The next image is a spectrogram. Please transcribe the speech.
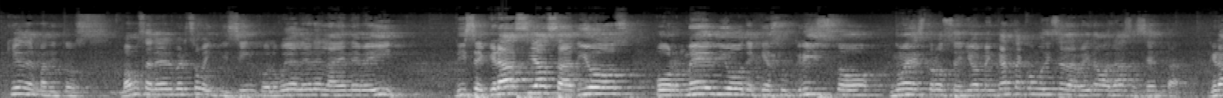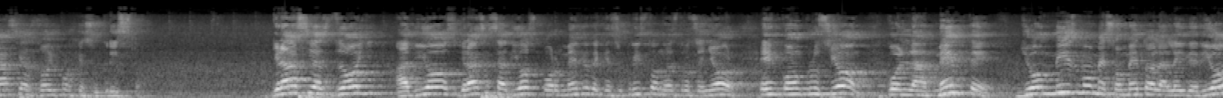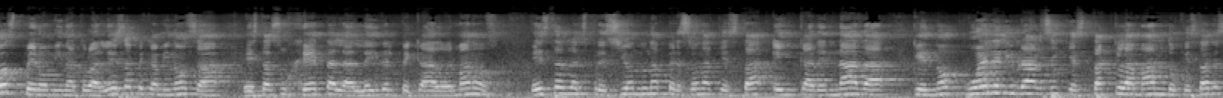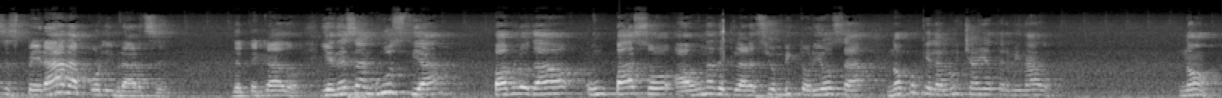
¿Quién, hermanitos? Vamos a leer el verso 25, lo voy a leer en la NBI. Dice, gracias a Dios por medio de Jesucristo nuestro Señor. Me encanta cómo dice la Reina Valera 60. Gracias doy por Jesucristo. Gracias doy a Dios, gracias a Dios por medio de Jesucristo nuestro Señor. En conclusión, con la mente, yo mismo me someto a la ley de Dios, pero mi naturaleza pecaminosa está sujeta a la ley del pecado. Hermanos, esta es la expresión de una persona que está encadenada, que no puede librarse y que está clamando, que está desesperada por librarse del pecado. Y en esa angustia Pablo da un paso a una declaración victoriosa, no porque la lucha haya terminado, no,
